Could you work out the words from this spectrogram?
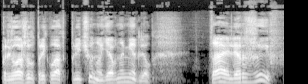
приложил приклад к плечу, но явно медлил. Тайлер жив,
